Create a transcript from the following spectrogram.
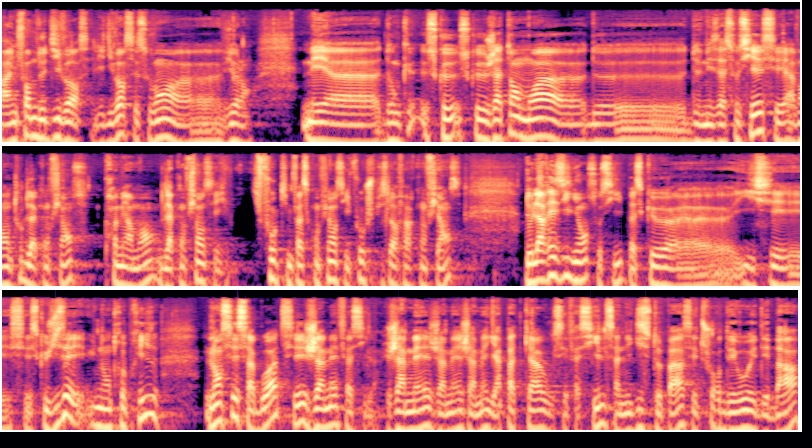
par une forme de divorce. Les divorces, c'est souvent euh, violent. Mais euh, donc, ce que ce que j'attends moi euh, de de mes associés, c'est avant tout de la confiance. Premièrement, de la confiance. il faut qu'ils me fassent confiance. Il faut que je puisse leur faire confiance de la résilience aussi, parce que euh, c'est ce que je disais, une entreprise, lancer sa boîte, c'est jamais facile. Jamais, jamais, jamais. Il n'y a pas de cas où c'est facile, ça n'existe pas, c'est toujours des hauts et des bas.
